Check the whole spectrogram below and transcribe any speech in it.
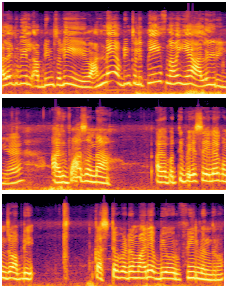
அழகுவேல் அப்படின்னு சொல்லி அண்ணே அப்படின்னு சொல்லி பேசினாவே ஏன் அழுகுறீங்க? அது பாசம்தான் அதை பற்றி பேசையில கொஞ்சம் அப்படி கஷ்டப்படுற மாதிரி அப்படியே ஒரு ஃபீல் வந்துடும்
